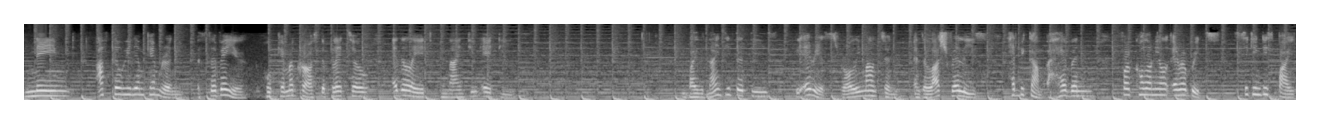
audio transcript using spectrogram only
Named after William Cameron, a surveyor who came across the plateau at the late 1980s. By the 1930s, the area's rolling mountain and the lush valleys had become a heaven for colonial era Brits seeking despite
